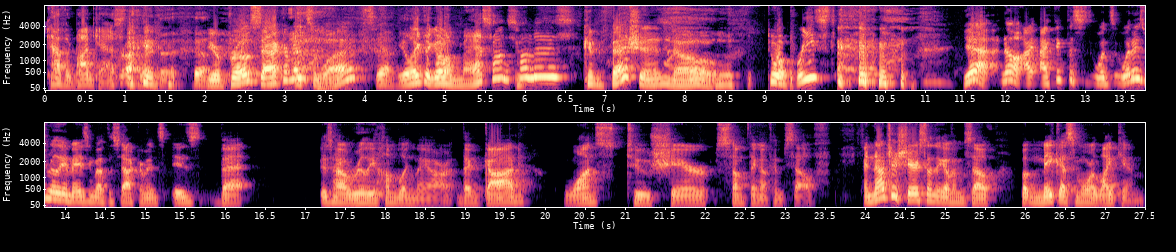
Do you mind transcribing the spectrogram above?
Catholic podcast. Right. yeah. You're pro sacraments? What? yeah. You like to go to mass on Sundays? Confession? No. to a priest? yeah, no, I, I think this what's what is really amazing about the sacraments is that is how really humbling they are. That God wants to share something of himself. And not just share something of himself, but make us more like him,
